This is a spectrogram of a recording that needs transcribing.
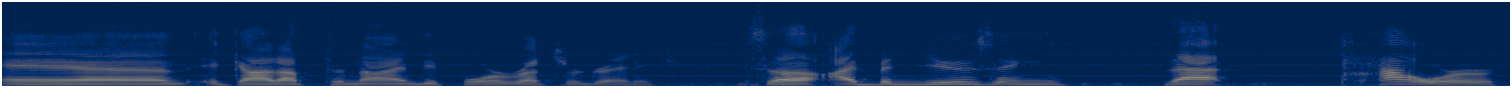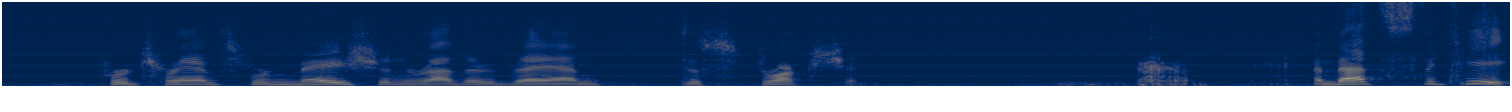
and it got up to 9 before retrograding. So I've been using that power for transformation rather than destruction. and that's the key.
